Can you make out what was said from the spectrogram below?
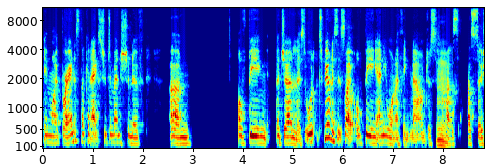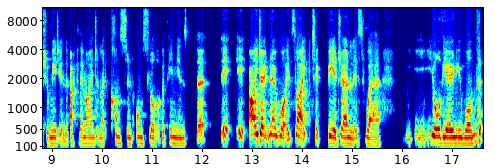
in my brain. It's like an extra dimension of um of being a journalist. Or to be honest, it's like of being anyone, I think now just Mm. has has social media in the back of their mind and like constant onslaught of opinions that it, it I don't know what it's like to be a journalist where you're the only one that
